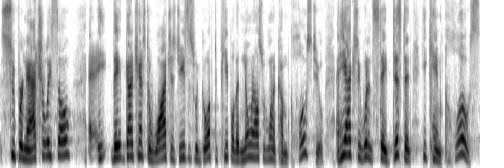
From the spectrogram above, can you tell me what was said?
supernaturally so. Eh, they got a chance to watch as Jesus would go up to people that no one else would want to come close to. And he actually wouldn't stay distant, he came close.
